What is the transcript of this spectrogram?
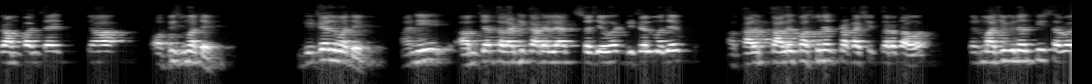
ग्रामपंचायतच्या ऑफिसमध्ये डिटेलमध्ये आणि आमच्या तलाठी कार्यालयात सजेवर डिटेलमध्ये काल कालपासूनच प्रकाशित करत आहोत. तर माझी विनंती सर्व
